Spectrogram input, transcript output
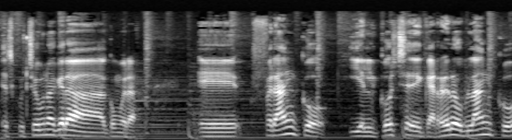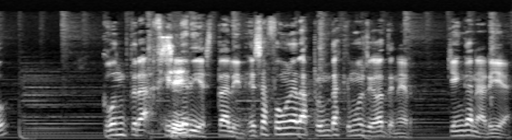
Escuché una que era... ¿Cómo era? Eh, Franco y el coche de Carrero Blanco contra Sí. Hitler y Stalin. Esa fue una de las preguntas que hemos llegado a tener. ¿Quién ganaría?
